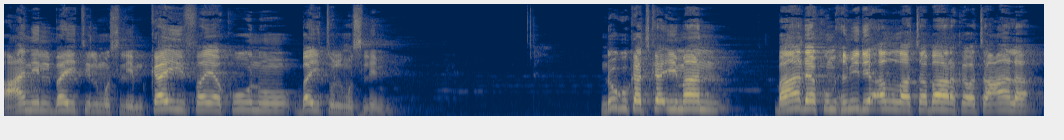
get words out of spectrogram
عن البيت المسلم كيف يكون بيت المسلم ndugu katika iman baada ya kumhimidi Allah tabaraka wa taala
